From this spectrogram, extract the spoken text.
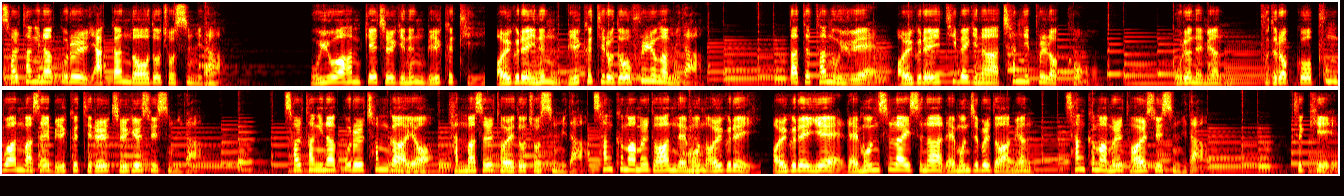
설탕이나 꿀을 약간 넣어도 좋습니다. 우유와 함께 즐기는 밀크티. 얼그레이는 밀크티로도 훌륭합니다. 따뜻한 우유에 얼그레이 티백이나 찻잎을 넣고 우려내면 부드럽고 풍부한 맛의 밀크티를 즐길 수 있습니다. 설탕이나 꿀을 첨가하여 단맛을 더해도 좋습니다. 상큼함을 더한 레몬 얼그레이. 얼그레이에 레몬 슬라이스나 레몬즙을 더하면 상큼함을 더할 수 있습니다. 특히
